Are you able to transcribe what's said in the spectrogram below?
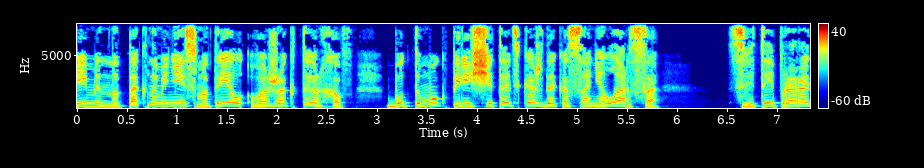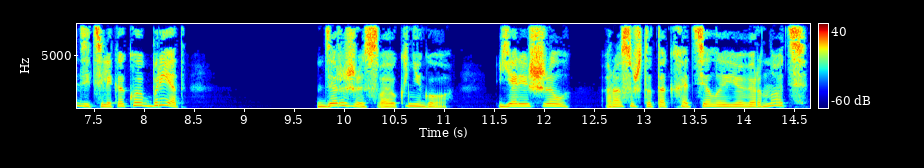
Именно так на меня и смотрел вожак Терхов, будто мог пересчитать каждое касание Ларса. Святые прародители, какой бред! Держи свою книгу. Я решил, раз уж ты так хотела ее вернуть...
